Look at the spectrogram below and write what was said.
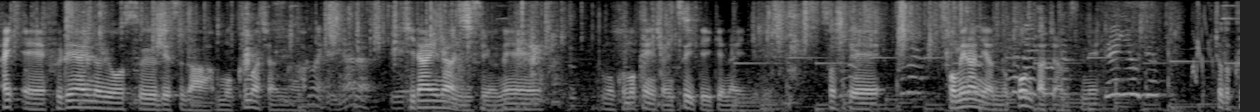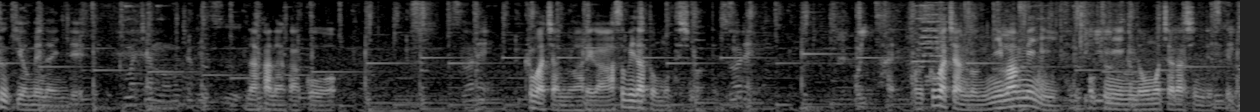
はい、えー、触れ合いの様子ですがもうくまちゃんが嫌いなんですよね。もうこのテンションについていけないんでね。そしてポメラニアンのポンタちゃんですね。ちょっと空気読めないんで。なかなかこうくまちゃんのあれが遊びだと思ってしまって。はい、これくまちゃんの2番目にお気に入りのおもちゃらしいんですけど。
